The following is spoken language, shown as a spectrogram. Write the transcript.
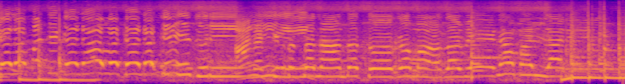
गाडा माझी गाडा वगाडा जेजुरी आणि नांद तो ग माझा वेडा मल्हारी.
